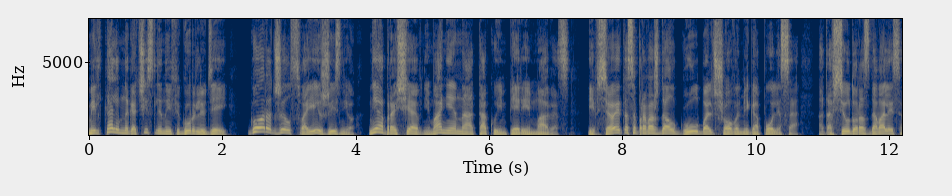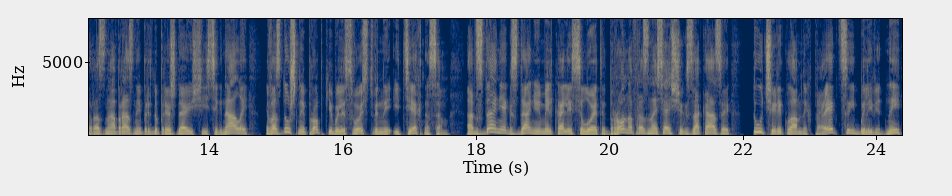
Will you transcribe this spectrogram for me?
мелькали многочисленные фигуры людей. Город жил своей жизнью, не обращая внимания на атаку империи Магас. И все это сопровождал гул большого мегаполиса — Отовсюду раздавались разнообразные предупреждающие сигналы, воздушные пробки были свойственны и техносам. От здания к зданию мелькали силуэты дронов, разносящих заказы, тучи рекламных проекций были видны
